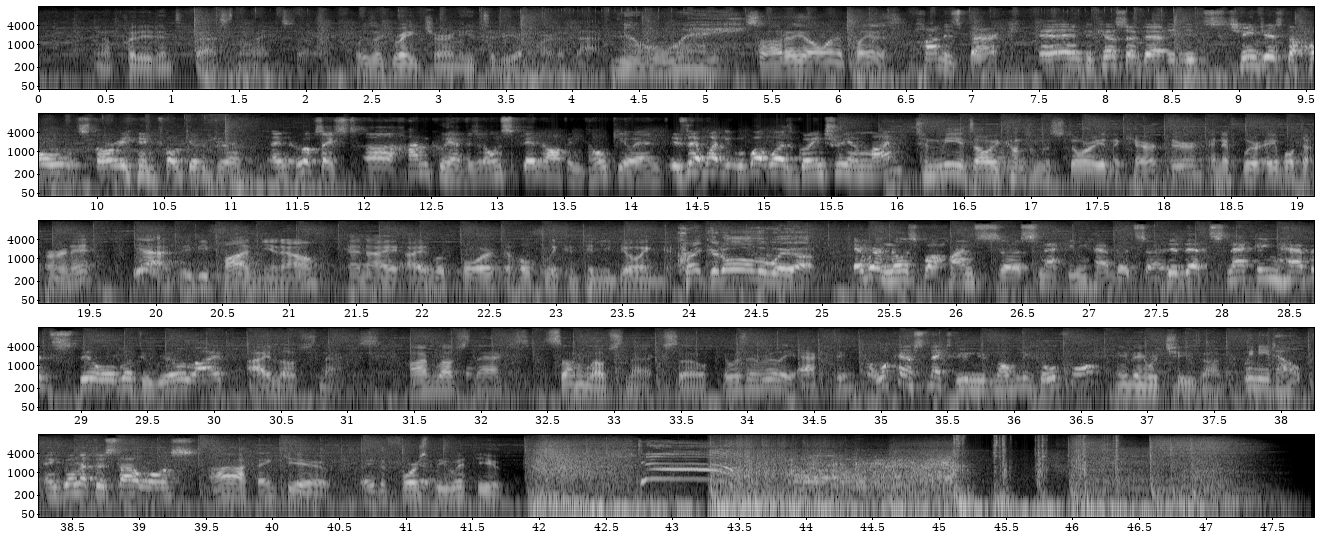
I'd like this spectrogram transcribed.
you know put it into Fast Nine. So it was a great journey to be a part of that. No way. So how do y'all want to play this? Han is back, and because of that, it, it changes the whole story in Tokyo Drift. And it looks like uh, Han could have his own spin-off in Tokyo. And is that what what was going through your mind? To me, it's always come from the story and the character, and if we're able to earn it, yeah, it'd be fun, you know? And I, I look forward to hopefully continue doing it. Crank it all the way up. Everyone knows about Han's uh, snacking habits. Uh, did that snacking habit spill over to real life? I love snacks. Han loves snacks. Sung loves snacks. So it wasn't really acting. What kind of snacks do you normally go for? Anything with cheese on it. We need help. And good luck to Star Wars. Ah, thank you. May the force be with you.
